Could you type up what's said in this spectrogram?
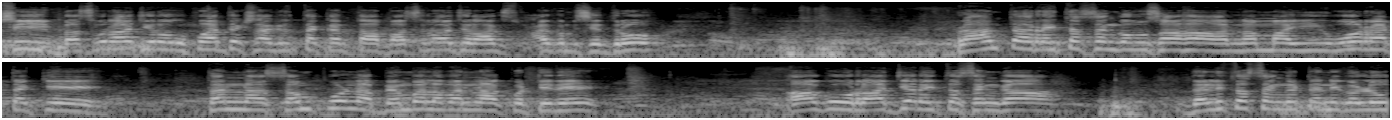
ಶ್ರೀ ಬಸವರಾಜರು ಉಪಾಧ್ಯಕ್ಷ ಆಗಿರ್ತಕ್ಕಂಥ ಬಸವರಾಜರು ಆಗ್- ಆಗಮಿಸಿದ್ರು. ಪ್ರಾಂತ ರೈತ ಸಂಘವು ಸಹ ನಮ್ಮ ಈ ಹೋರಾಟಕ್ಕೆ ತನ್ನ ಸಂಪೂರ್ಣ ಬೆಂಬಲವನ್ನು ಕೊಟ್ಟಿದೆ. ಹಾಗೂ ರಾಜ್ಯ ರೈತ ಸಂಘ, ದಲಿತ ಸಂಘಟನೆಗಳು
